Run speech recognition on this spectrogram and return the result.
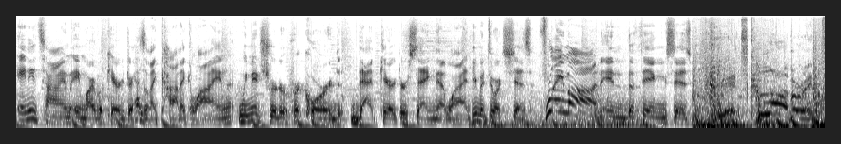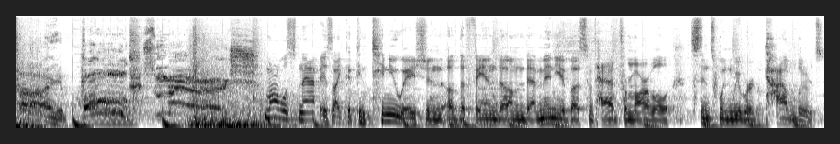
Anytime a Marvel character has an iconic line, we made sure to record that character saying that line. Human Torch says, flame on! And the thing says, it's clobbering time! Hulk smash! Marvel Snap is like a continuation of the fandom that many of us have had for Marvel since when we were toddlers.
